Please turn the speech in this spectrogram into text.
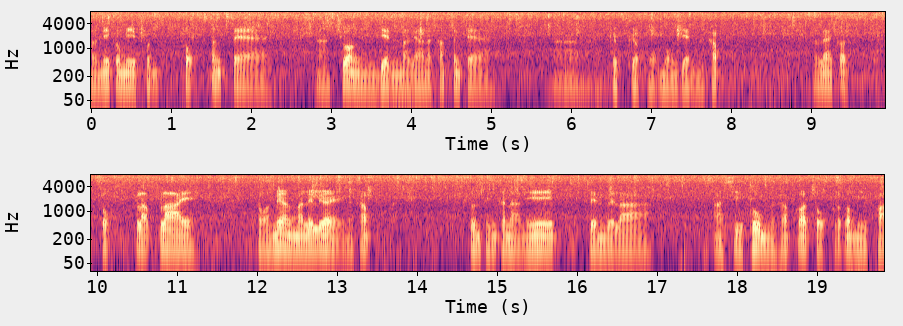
ตอนนี้ก็มีฝนตกตั้งแต่ช่วงเย็นมาแล้วนะครับ ตั้งแต่เกือบเกือบหกโมงเย็นนะครับตอนแรกก็ตกปลาปลายต่อเนื่องมาเรื่อยๆนะครับ จนถึงขณะนี้เป็นเวลาสี่ทุ่มนะครับ ก็ตกแล้วก็มีฟ้า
